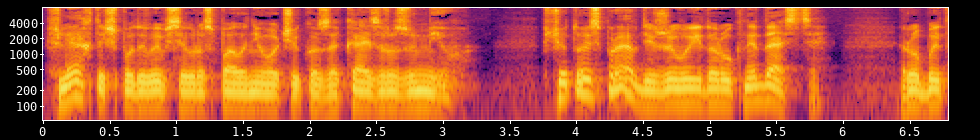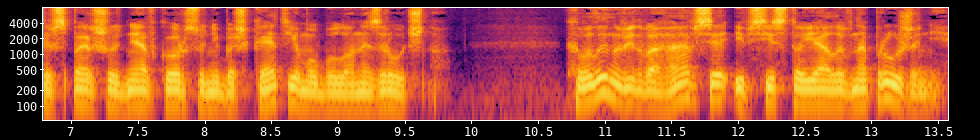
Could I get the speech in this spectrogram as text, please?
Шляхтич подивився в розпалені очі козака і зрозумів, що той справді живий до рук не дасться. Робити ж з першого дня в Корсуні бешкет йому було незручно. Хвилину він вагався, і всі стояли в напруженні,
